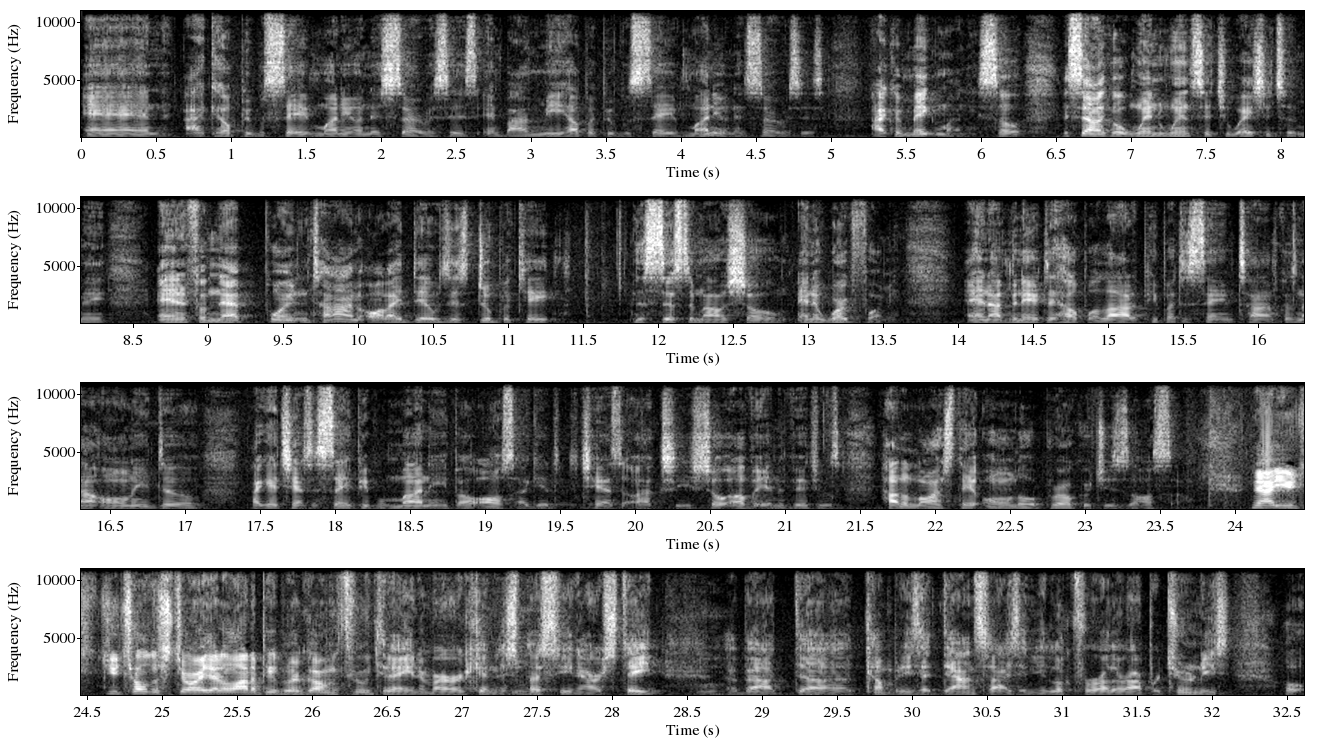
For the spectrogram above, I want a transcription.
And I could help people save money on their services. And by me helping people save money on their services, I could make money. So it sounded like a win-win situation to me. And from that point in time, all I did was just duplicate the system I was shown, and it worked for me. And I've been able to help a lot of people at the same time because not only do I get a chance to save people money, but also I get a chance to actually show other individuals how to launch their own little brokerages also. Now, you, you told a story that a lot of people are going through today in America, and especially mm -hmm. in our state, mm -hmm. about uh, companies that downsize and you look for other opportunities.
